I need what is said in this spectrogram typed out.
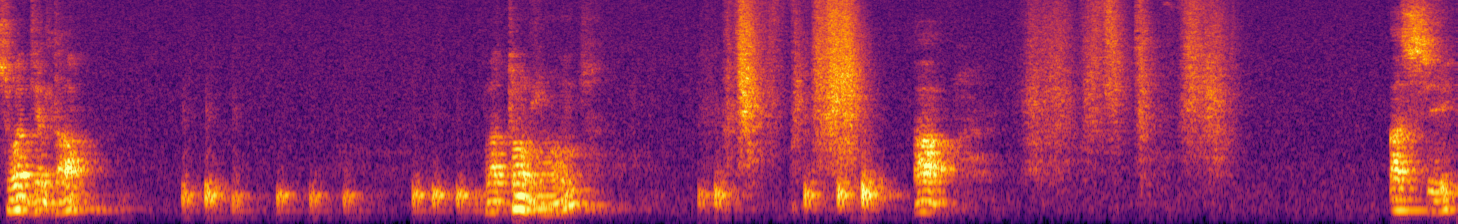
Soit delta, la tangente à AC,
